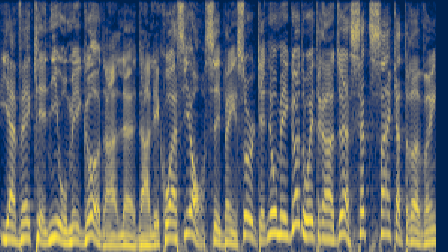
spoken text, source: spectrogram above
il y avait Kenny Omega dans l'équation. C'est bien sûr. Kenny Omega doit être rendu à 780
